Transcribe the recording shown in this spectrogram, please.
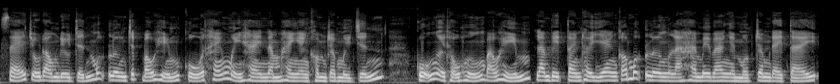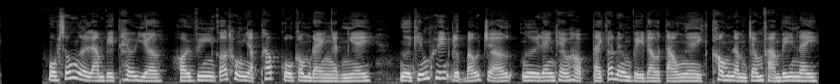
sẽ chủ động điều chỉnh mức lương chích bảo hiểm của tháng 12 năm 2019 của người thụ hưởng bảo hiểm làm việc toàn thời gian có mức lương là 23.100 đại tệ. Một số người làm việc theo giờ, hội viên có thu nhập thấp của công đoàn ngành nghề, người khiếm khuyết được bảo trợ, người đang theo học tại các đơn vị đào tạo nghề không nằm trong phạm vi này.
